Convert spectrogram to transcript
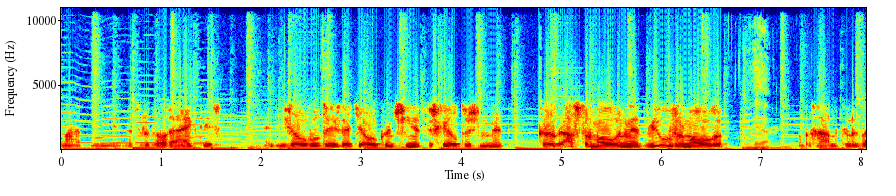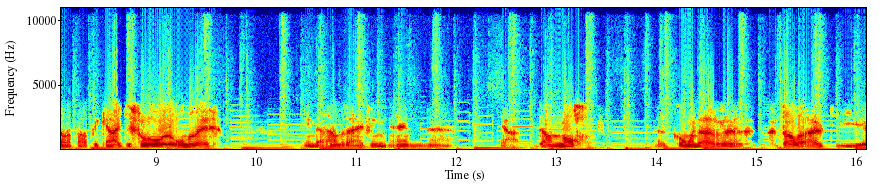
Maar die natuurlijk wel geëikt is. En die zo goed is dat je ook kunt zien het verschil tussen het krukasvermogen en het wielvermogen. Ja. Want er gaan natuurlijk wel een paar pikaatjes verloren onderweg in de aandrijving. En eh, ja, dan nog eh, komen daar eh, getallen uit die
